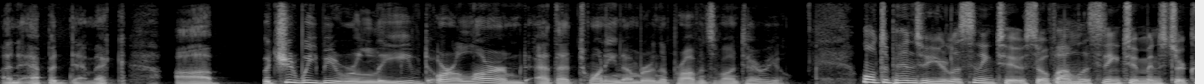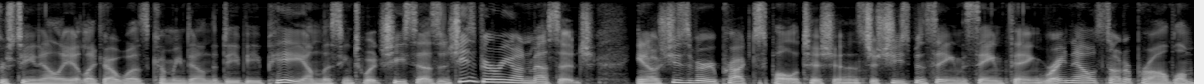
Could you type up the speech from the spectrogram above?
an epidemic. Uh, but should we be relieved or alarmed at that 20 number in the province of Ontario? Well, it depends who you're listening to. So if I'm listening to Minister Christine Elliott, like I was coming down the DVP, I'm listening to what she says, and she's very on message. You know, she's a very practiced politician, and so she's been saying the same thing. Right now, it's not a problem.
